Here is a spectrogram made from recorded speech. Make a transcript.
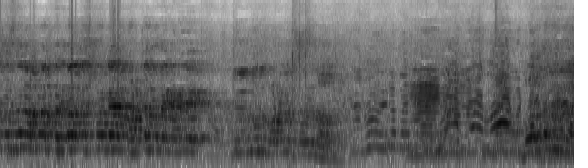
স্টেশন আপনার তেতাল্লিশ কোটি টাকা খরচা করে এখানে বিষ্ণুপুর মডেল স্টেশন হবে বলতে দিন না।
